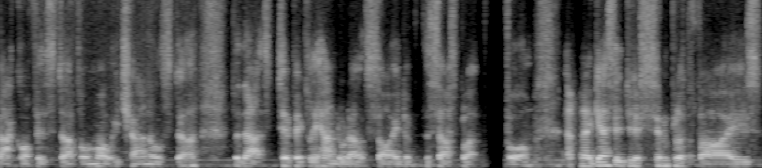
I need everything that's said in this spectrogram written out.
back office stuff or multi-channel stuff, but that's typically handled outside of the SaaS platform. And I guess it just simplifies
